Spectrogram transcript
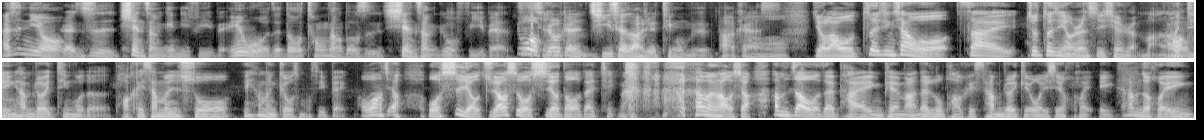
还是你有人是现场给你 feedback？因为我的都通常都是现场给我 feedback，因为我朋友可能骑车的话就听我们的 podcast。哦，有啦，我最近像我在就最近有认识一些人嘛，然后会听，嗯他们就会听我的 podcast，他们说，诶，他们给我什么 feedback？我忘记哦，我室友主要是我室友都有在听，他们很好笑，他们知道我在拍影片嘛，在录 podcast，他们就会给我一些回应，他们的回应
